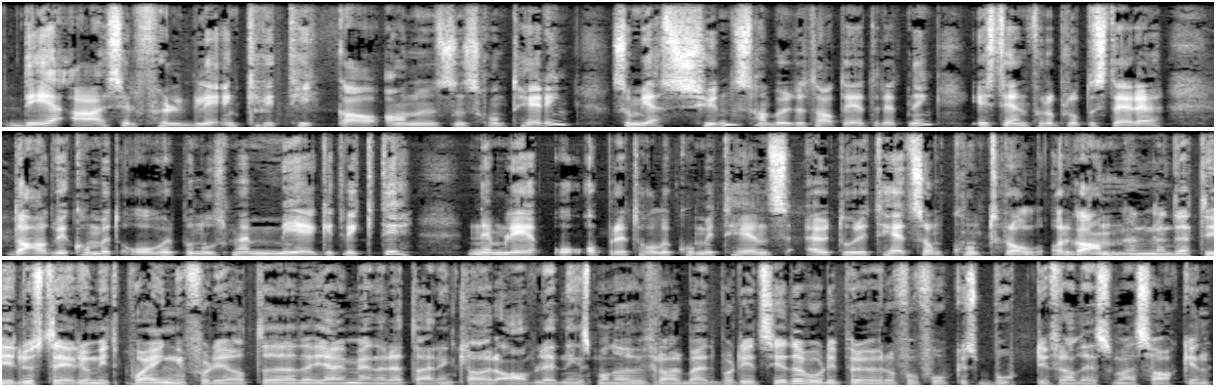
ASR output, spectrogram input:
Det er selvfølgelig en kritikk av Anundsens håndtering, som jeg syns han burde ta til etterretning, istedenfor å protestere. Da hadde vi kommet over på noe som er meget viktig, nemlig å opprettholde komiteens autoritet som kontrollorgan. Men, men dette illustrerer jo mitt poeng, fordi at eh, jeg mener dette er en klar avledningsmanøver fra Arbeiderpartiets side, hvor de prøver å få fokus bort ifra det som er saken.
